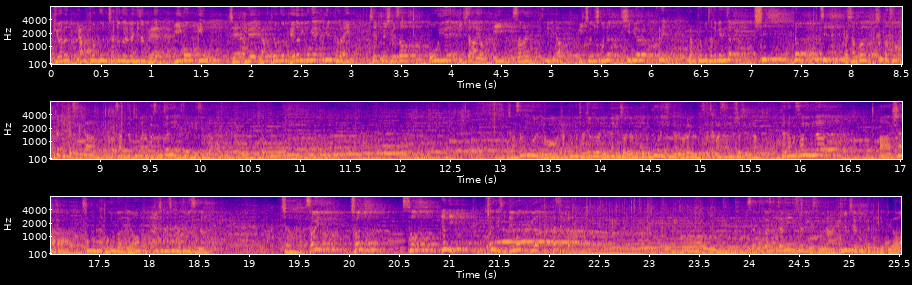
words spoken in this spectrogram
기호는 양평군 자전거연맹 회장배 2025 제1회 양평군 배너리국의 힐클라임 챔피언십에서 5위에 입상하여 이 상을 드립니다. 2025년 12월 8일 양평군 자전거 회장 신평진 다시 한번 큰 박수 부탁드리겠습니다. 상금 주말과 상장이 드리겠습니다. 자, 상금은요, 양평군 자전거 연맹에서 여러분들이 후원해주신다는 걸 살짝 말씀해 주셨습니다. 자, 다음 3위입니다. 아, 시원하다. 성공한 도는 것 같아요. 다시 한번 드리겠습니다. 자, 4위 전서연님, 현지 내원 위와 같습니다. 상금과 상장이 드리겠습니다. 기념 부탁드릴게요.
